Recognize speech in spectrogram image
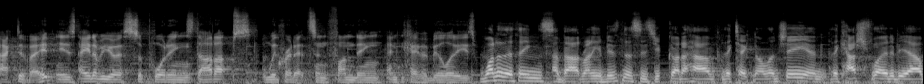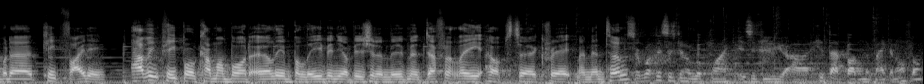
Activate is AWS supporting startups with credits and funding and capabilities. One of the things about running a business is you've got to have the technology and the cash flow to be able to keep fighting. Having people come on board early and believe in your vision and movement definitely helps to create momentum. So what this is going to look like is if you uh, hit that button to make an offer,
